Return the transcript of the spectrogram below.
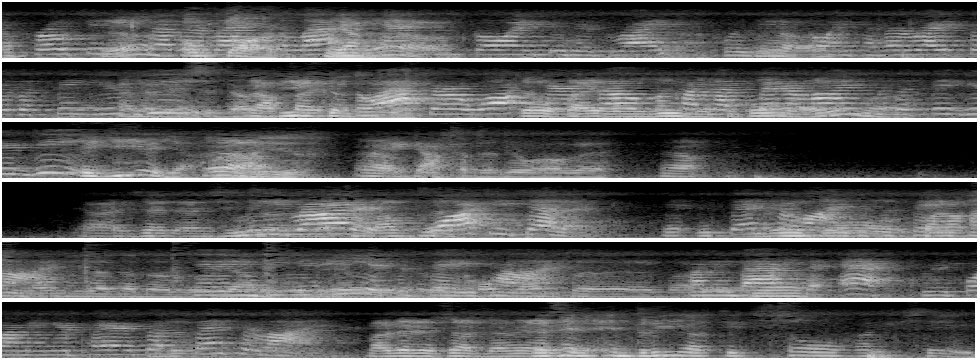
Approaching Yeah. each other Up left top. to left. Yeah. Kenton's going to his right. Cuisine's Yeah. going to her right for the figure En dan is D. het dan Ja, dief fijn. kunt So doen. after a walk Veel carousel, vijf we're coming up minuten center voorkomen, line hè? to the figure Voor D. hier, ja. Ja. Hier. Ja, ik dacht dat het door al. eh, Ja. Ja, hij zei, hij ziet Lead dat- dat riders, land, eh, watch each other. Hitting heel center lines veel at the same paarse time. landen zijn dan, eh, Hitting ja, D and E proberen at the in same Schotland, time. eh, maar- Coming Ja. back to X, reforming your pairs up De- center line. Maar dat is dan. dan Dat is in, in drie jaar dit zo hard gestegen.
